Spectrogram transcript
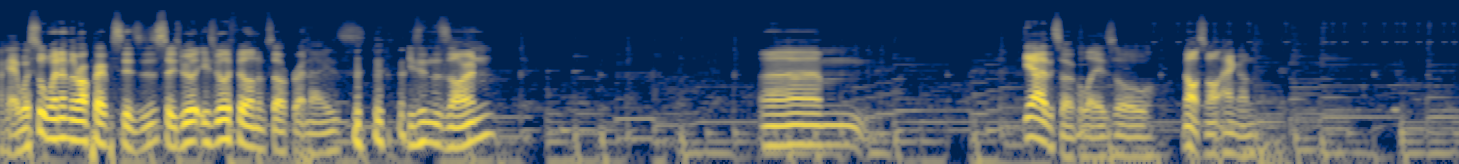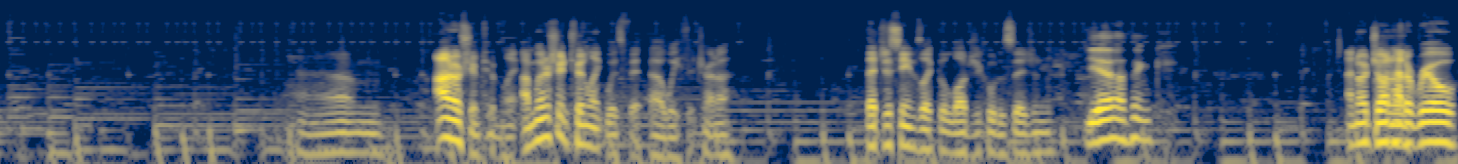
Okay, we're still winning the rock paper scissors, so he's really he's really feeling himself right now. He's he's in the zone. Um, yeah, this overlay is all. No, it's not. Hang on. I'm gonna stream Toon Link. I'm gonna stream Toon Link with Fit, uh, Wii Fit Trainer. That just seems like the logical decision. Yeah, I think I know John had Uh, a real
